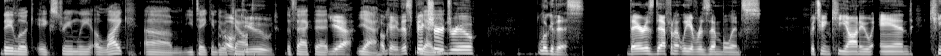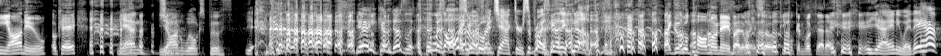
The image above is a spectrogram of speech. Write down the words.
they look extremely alike. Um, you take into Oh, account dude. the fact that Yeah. yeah, Okay, this Yeah, picture, you- Drew. Look at this. There is definitely a resemblance between Keanu and Keanu. Okay, And John Wilkes Booth. Yeah, yeah, he kind of does look. Who was also a French actor, surprisingly enough. I googled Paul Mounet by the way, so people can look that up. yeah. Anyway, they have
